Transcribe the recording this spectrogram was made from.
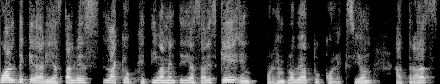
cuál te quedarías? Tal vez la que objetivamente digas, ¿sabes qué? En, por ejemplo, veo tu colección atrás,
